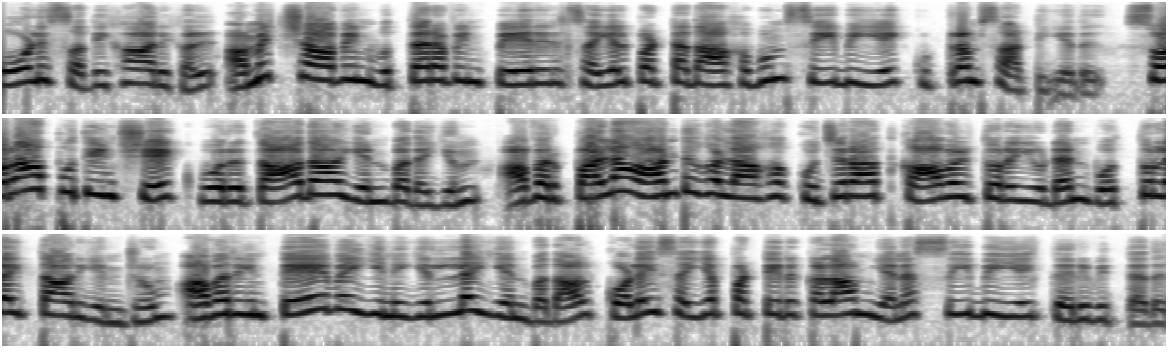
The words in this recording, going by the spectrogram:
போலீஸ் அதிகாரிகள் அமித்ஷாவின் உத்தரவின் பேரில் செயல்பட்டதாகவும் சிபிஐ குற்றம் சாட்டியது. சொராபுதீன் ஷேக் ஒரு தாதா என்பதையும் அவர் பல ஆண்டுகளாக குஜராத் காவல்துறையுடன் ஒத்துழைத்தார் என்றும் அவரின் தேவை இனி இல்லை என்பதால் கொலை செய்யப்பட்டிருக்கலாம் என சிபிஐ தெரிவித்தது.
